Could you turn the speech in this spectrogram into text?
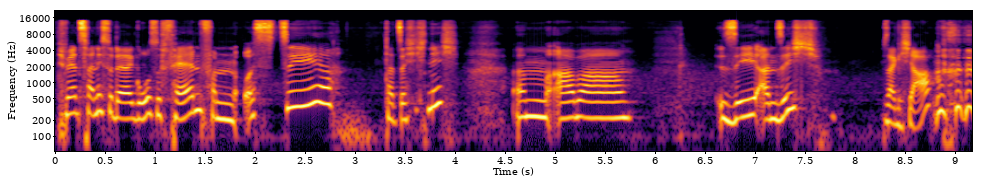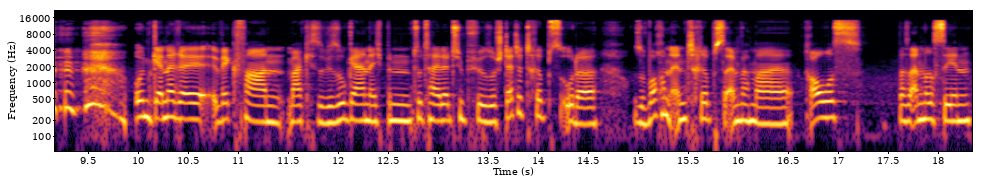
Ich bin jetzt zwar nicht so der große Fan von Ostsee, tatsächlich nicht, ähm, aber See an sich sage ich ja. und generell wegfahren mag ich sowieso gerne. Ich bin total der Typ für so Städtetrips oder so Wochenendtrips, einfach mal raus, was anderes sehen.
